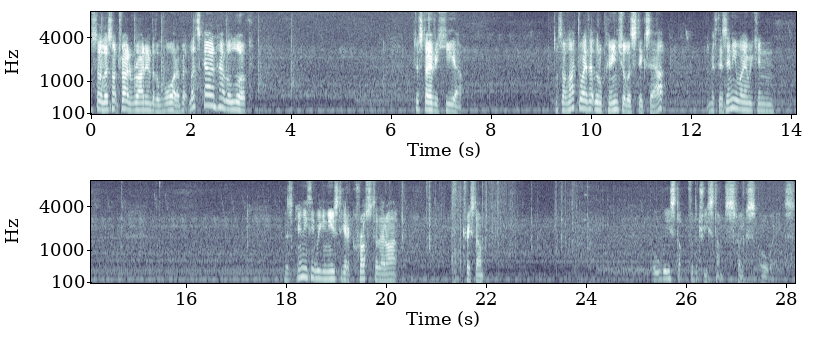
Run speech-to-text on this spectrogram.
So let's not try to ride into the water, but let's go and have a look just over here. So I like the way that little peninsula sticks out. And if there's any way we can... If there's anything we can use to get across to that tree stump. Always stop for the tree stumps, folks. Always.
